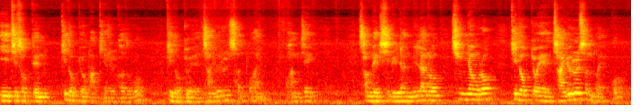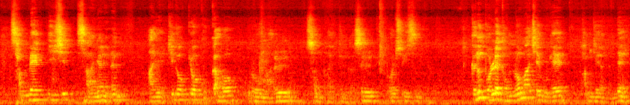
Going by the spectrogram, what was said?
이 지속된 기독교 박해를 거두고 기독교의 자유를 선포한 황제 311년 밀라노 칙령으로 기독교의 자유를 선포했고 324년에는 아예 기독교 국가로 로마를 선포했던 것을 볼 수 있습니다. 그는 본래 동로마 제국의 황제였는데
